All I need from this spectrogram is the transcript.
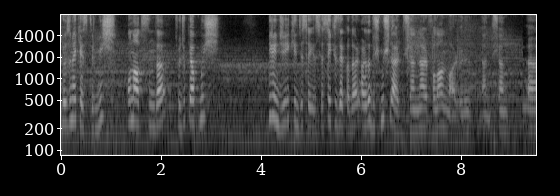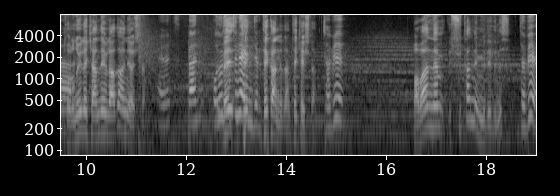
gözüne kestirmiş. 16'sında çocuk yapmış. Birinci, ikinci, sekiz- sekize kadar arada düşmüşler. Düşenler falan var. Öyle yani düşen... e, Torunuyla kendi evladı aynı yaşta. Evet. Ben onun Ve sütünü tek, emdim. tek anneden, tek eşten. Tabii, Babaannem süt annem mi dediniz? tabii.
